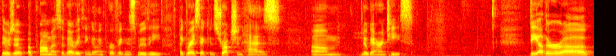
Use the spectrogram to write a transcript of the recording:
there's a, a promise of everything going perfect and smoothly. Like Rice said, construction has um, no guarantees. The other, uh,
